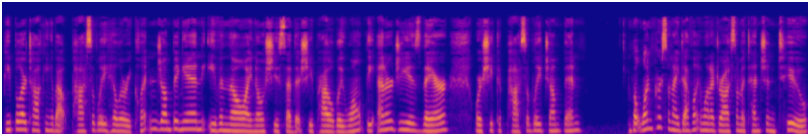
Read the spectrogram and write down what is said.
People are talking about possibly Hillary Clinton jumping in, even though I know she said that she probably won't. The energy is there where she could possibly jump in. But one person I definitely want to draw some attention to,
